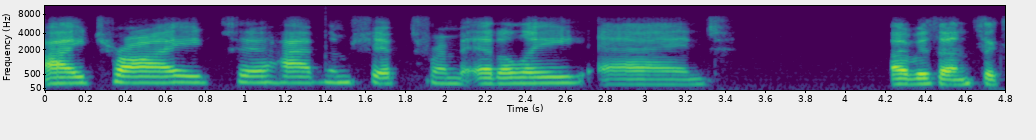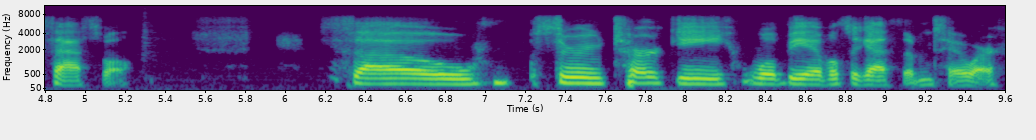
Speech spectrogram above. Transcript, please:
I tried to have them shipped from Italy and I was unsuccessful. So through Turkey, we'll be able to get them to her.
